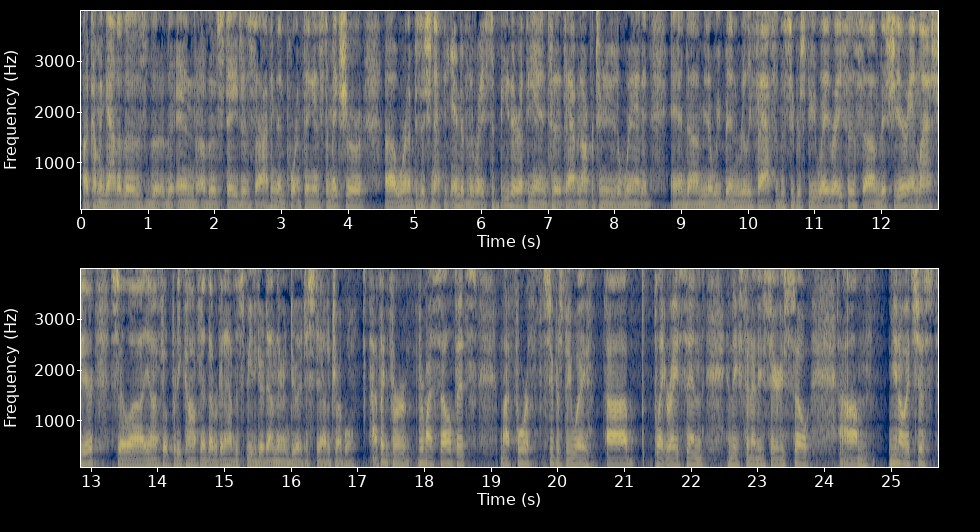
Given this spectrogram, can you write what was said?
uh, coming down to those the, the end of those stages. Uh, I think the important thing is to make sure uh, we're in a position at the end of the race to be there at the end to, to have an opportunity to win. And and um, you know, we've been really fast at the super speedway races um, this year and last year. So uh, you know, I feel pretty confident that we're going to have the speed to go down there and do it. Just stay out of trouble. I think for for myself, it's my fourth super speedway uh, plate race in in the Xfinity Series. So, um, you know, it's just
